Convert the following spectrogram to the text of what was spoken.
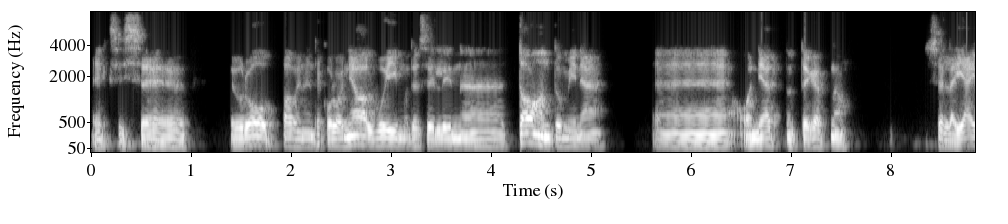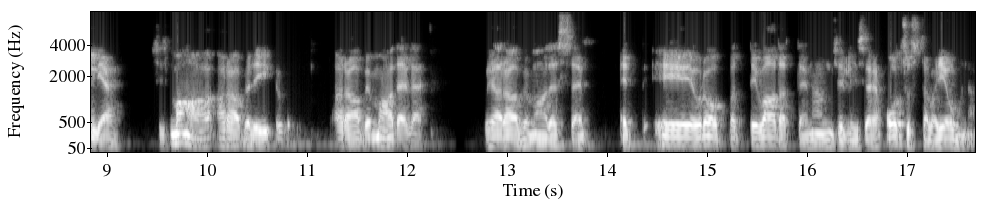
ehk siis see Euroopa või nende koloniaalvõimude selline taandumine on jätnud tegelikult noh, selle jälje siis maha Araabia, Araabia maadele või Araabia maadesse. et Euroopat ei vaadata enam sellise otsustava jõuna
